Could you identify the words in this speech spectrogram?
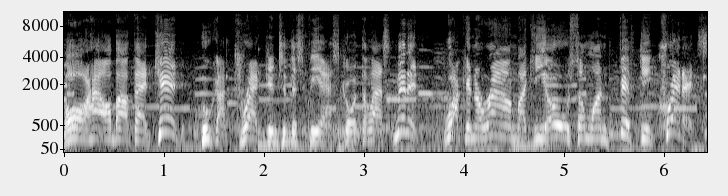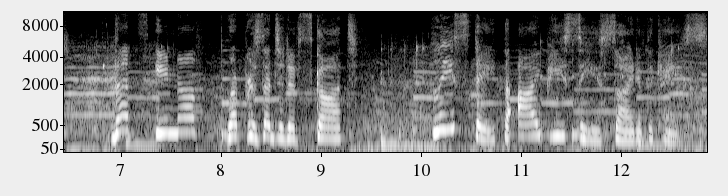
Or how about that kid who got dragged into this fiasco at the last minute, walking around like he owes someone 50 credits? That's enough, Representative Scott. Please state the IPC's side of the case.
